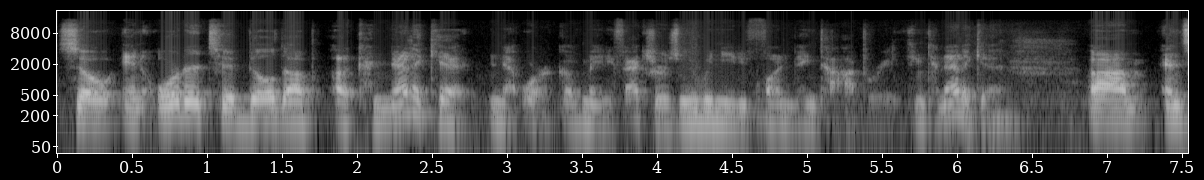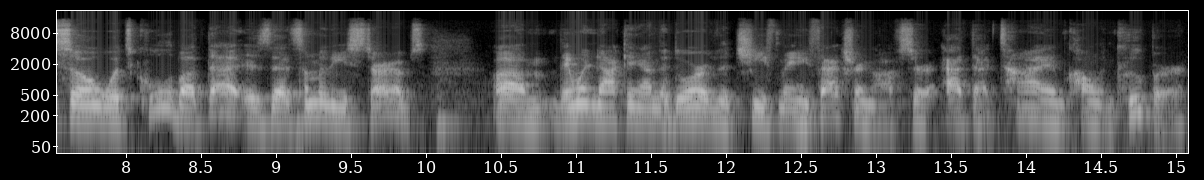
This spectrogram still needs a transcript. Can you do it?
So, in order to build up a Connecticut network of manufacturers, we would need funding to operate in Connecticut. Um, and so, what's cool about that is that some of these startups, um, they went knocking on the door of the chief manufacturing officer at that time, Colin Cooper,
